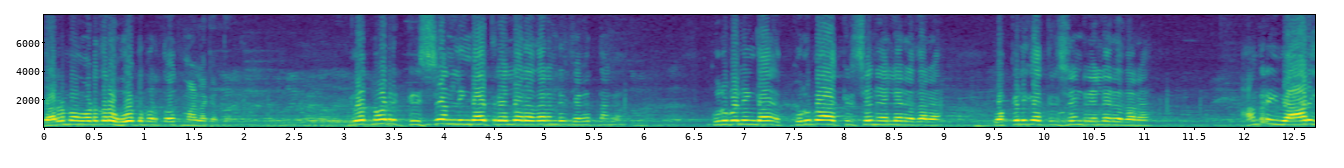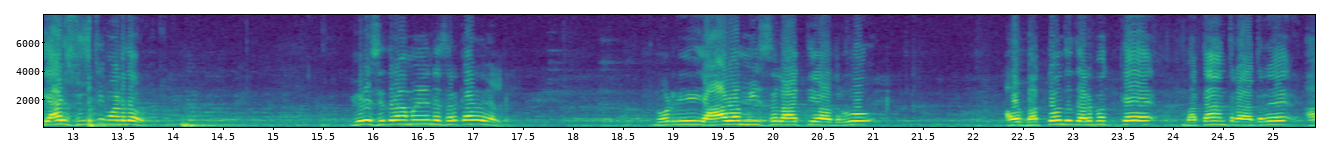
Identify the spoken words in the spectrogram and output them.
ಧರ್ಮ ಹೊಡೆದ್ರೆ ಓಟ್ ಬರ್ತಾವತ್ ಮಾಡ್ಲಕತ್ತ ಇವತ್ತು ನೋಡ್ರಿ ಕ್ರಿಶ್ಚಿಯನ್ ಲಿಂಗಾಯತರು ಎಲ್ಲರೂ ಅದಾರನ್ರಿ ಜಗತ್ನಾಗ? ಕುರುಬಲಿಂಗ ಕುರುಬ ಕ್ರಿಶ್ಚಿಯನ್ ಎಲ್ಲರೂ ಅದಾರ? ಒಕ್ಕಲಿಗ ಕ್ರಿಶ್ಚಿಯನ್ರು ಎಲ್ಲರೂ ಅದಾರ ಅಂದ್ರೆ ಇವು ಯಾರು ಯಾರು ಸೃಷ್ಟಿ ಮಾಡಿದವ್ರು? ಇವರೇ ಸಿದ್ದರಾಮಯ್ಯನ ಸರ್ಕಾರ ಅಲ್ಲ. ನೋಡ್ರಿ ಯಾವ ಮೀಸಲಾತಿ ಆದರೂ ಅವ್ರು ಮತ್ತೊಂದು ಧರ್ಮಕ್ಕೆ ಮತಾಂತರ ಆದರೆ ಆ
